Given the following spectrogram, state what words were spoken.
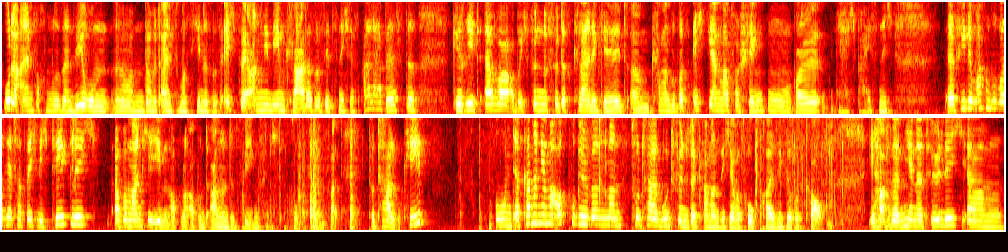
oder einfach nur sein Serum ähm, damit einzumassieren, das ist echt sehr angenehm. Klar, das ist jetzt nicht das allerbeste Gerät ever, aber ich finde für das kleine Geld ähm, kann man sowas echt gern mal verschenken, weil, ja, ich weiß nicht, äh, viele machen sowas ja tatsächlich täglich, aber manche eben auch nur ab und an und deswegen finde ich das so auf jeden Fall total okay. Und da kann man ja mal ausprobieren, wenn man es total gut findet, dann kann man sich ja was Hochpreisigeres kaufen. Ja, dann hier natürlich ähm,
